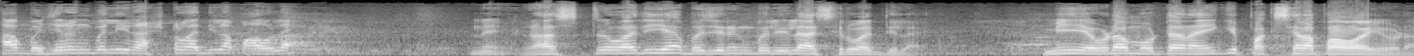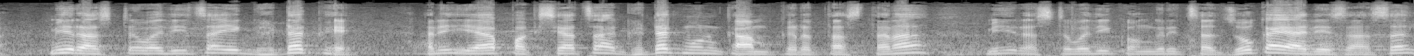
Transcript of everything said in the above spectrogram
हा बजरंगबली राष्ट्रवादीला पावला. नाही राष्ट्रवादी या बजरंग बलीला आशीर्वाद दिला आहे मी एवढा मोठा नाही की पक्षाला पावा एवढा. मी राष्ट्रवादीचा एक घटक आहे. आणि या पक्षाचा घटक म्हणून काम करत असताना मी राष्ट्रवादी काँग्रेसचा जो काही आदेश असेल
